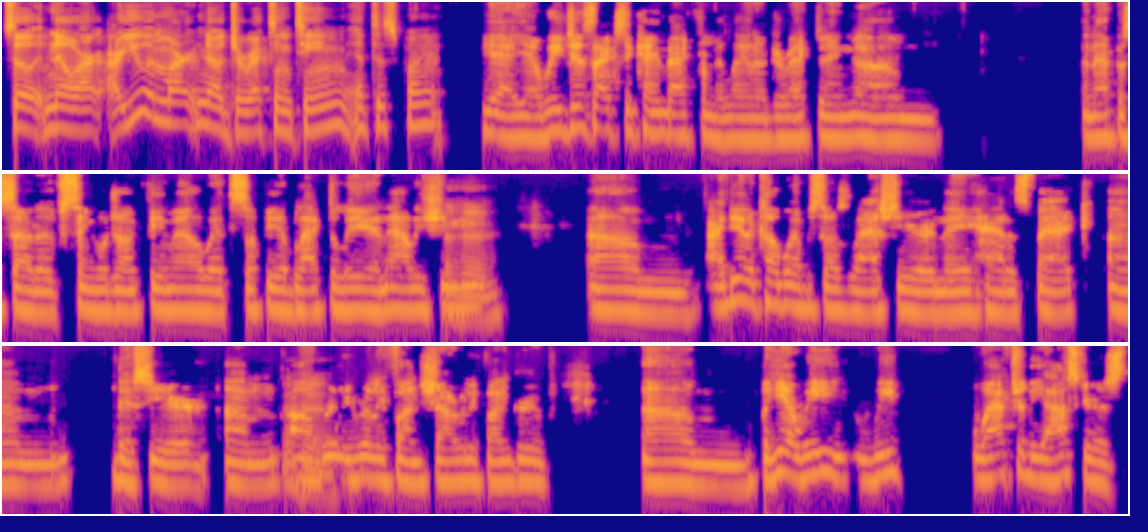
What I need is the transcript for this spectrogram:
So, no, are, are you and Martin a directing team at this point? Yeah, yeah. We just actually came back from Atlanta directing um an episode of Single Drunk Female with Sofia Black-D'Elia and Ally Sheedy. Mhm. Um, I did a couple episodes last year, and they had us back um this year. Um, oh, Mhm. really, really fun show, really fun group. Um, but yeah, we we after the Oscars,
